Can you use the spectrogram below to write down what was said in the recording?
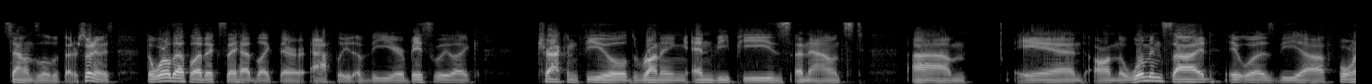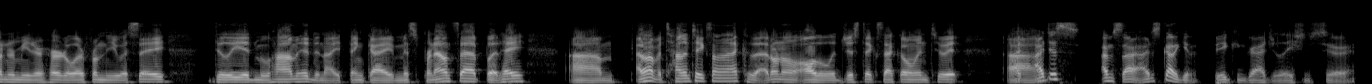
sounds a little bit better. So, anyways, the World Athletics they had like their athlete of the year, basically like track and field running MVPs announced. Um, and on the women's side, it was the uh, 400 meter hurdler from the USA, Diliad Muhammad, and I think I mispronounced that, but hey, um, I don't have a ton of takes on that because I don't know all the logistics that go into it. Uh, I, I just I'm sorry, I just gotta give big congratulations to her.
